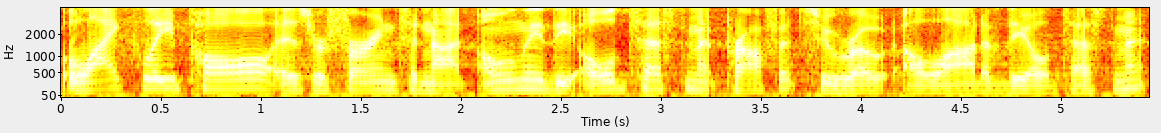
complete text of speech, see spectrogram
Likely, Paul is referring to not only the Old Testament prophets who wrote a lot of the Old Testament,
